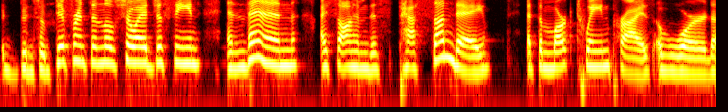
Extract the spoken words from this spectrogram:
had been so different than the show I had just seen. And then I saw him this past Sunday at the Mark Twain Prize Award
